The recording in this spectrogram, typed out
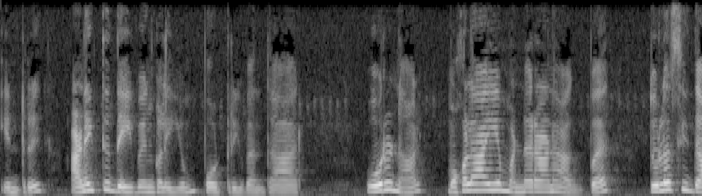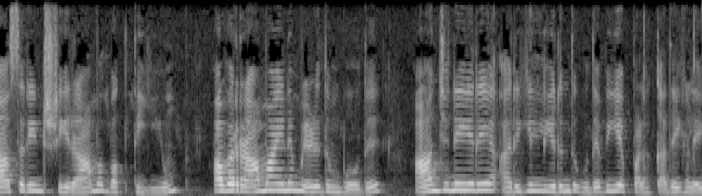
என்று அனைத்து தெய்வங்களையும் போற்றி வந்தார். ஒரு நாள் முகலாய மன்னரான அக்பர் துளசிதாசரின் ஸ்ரீராம பக்தியையும் அவர் ராமாயணம் எழுதும்போது ஆஞ்சநேயரே அருகில் இருந்து உதவிய பல கதைகளை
